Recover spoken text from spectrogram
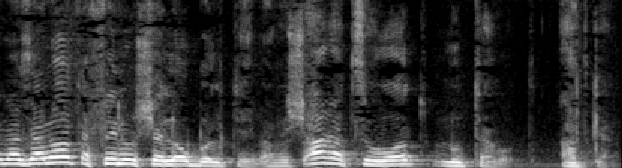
ומזלות, אפילו שלא בולטים. אבל שאר הצורות מותרות. עד כאן.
